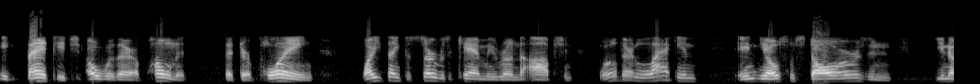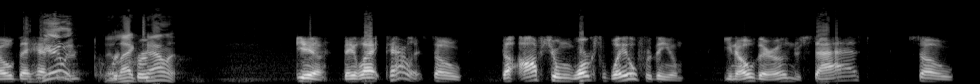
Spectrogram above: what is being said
advantage over their opponent that they're playing. Why do you think the Service Academy run the option? Well, they're lacking in you know some stars and you know they have to Gimmick. They lack talent. yeah, they lack talent. So the option works well for them. You know, they're undersized. So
